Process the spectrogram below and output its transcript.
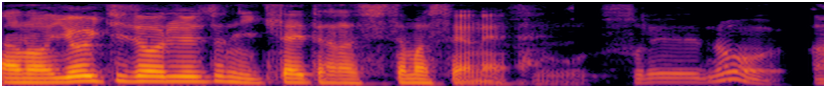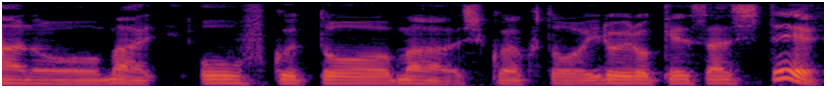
あの、余一蒸留所に行きたいって話してましたよね。そうそれの、あの、まあ、往復と、まあ、宿泊といろいろ計算して、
